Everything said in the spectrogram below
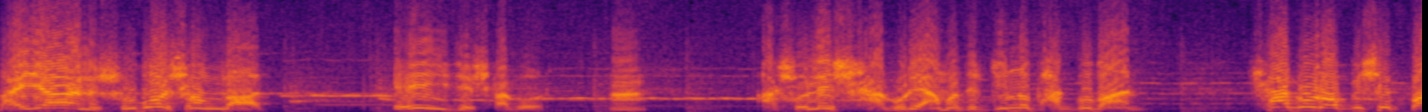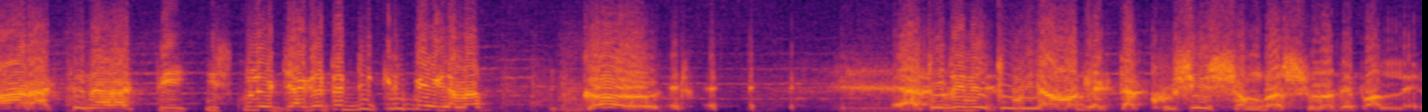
ভাইজান শুভ সংবাদ। এই যে সাগর। আসলে সাগরে আমাদের জন্য ভাগ্যবান। সাগর অফিসে পা রাখতে না রাখতে স্কুলের জায়গাটা ডিগ্রি পেয়ে গেলাম। গুড। এতদিনে তুমি আমাকে একটা খুশির সংবাদ শোনাতে পারলে।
